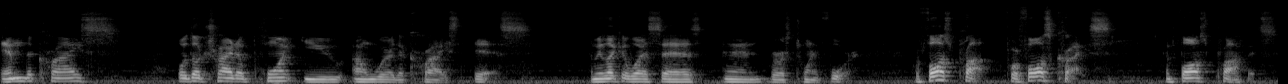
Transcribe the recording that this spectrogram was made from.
am the Christ, or they'll try to point you on where the Christ is. I mean, look at what it says in verse 24. For false, prop, for false Christs and false prophets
